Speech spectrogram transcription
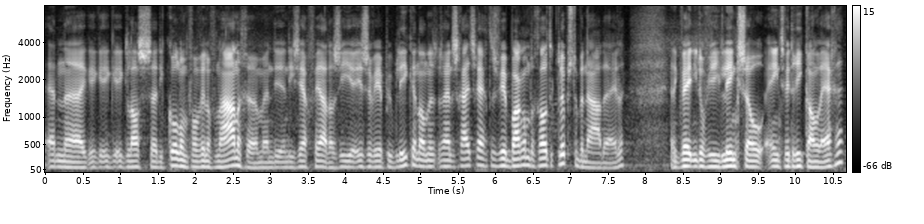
En eh, ik, ik, ik las eh, die column van Willem van Hanegem en die, en die zegt van ja, dan zie je, is er weer publiek en dan zijn de scheidsrechters weer bang om de grote clubs te benadelen. En ik weet niet of je die link zo 1, 2, 3 kan leggen.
